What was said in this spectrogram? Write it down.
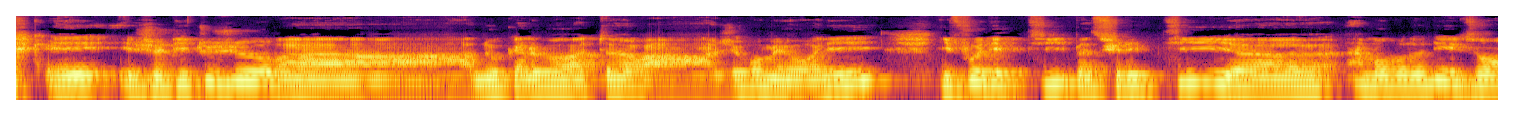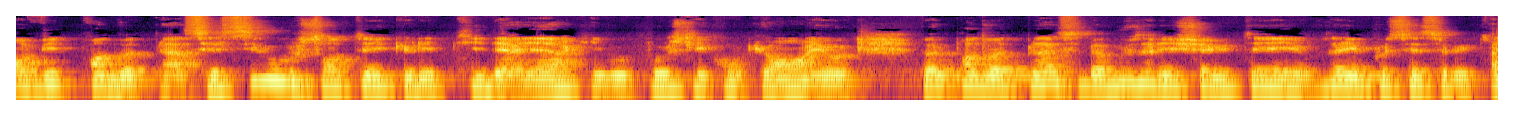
Ok. Et, et je dis toujours à, à nos collaborateurs, à Jérôme et Aurélie, il faut des petits parce que les petits, euh, à un moment donné, ils ont envie de prendre votre place. Et si vous sentez que les petits derrière qui vous poussent, les concurrents et autres, veulent prendre votre place, eh ben vous allez chahuter, vous allez pousser celui qui.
